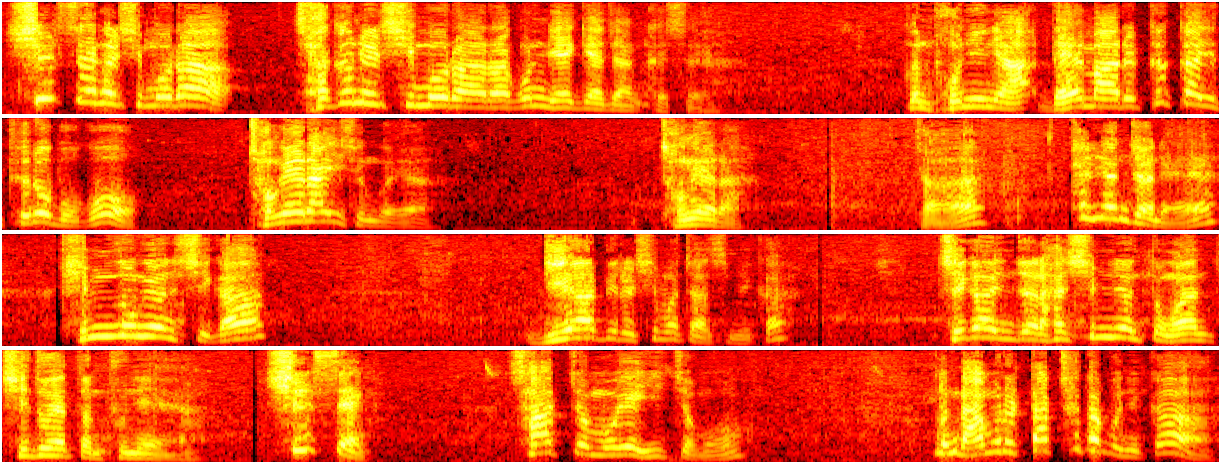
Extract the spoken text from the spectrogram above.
실생을 심어라, 작은을 심어라라고는 얘기하지 않겠어요. 그건 본인이 아- 내 말을 끝까지 들어보고 정해라 이신 거예요. 정해라. 자, 8년 전에 김동현 씨가 니아비를 심었지 않습니까? 제가 이제 한 10년 동안 지도했던 분이에요. 실생 4.5에 2.5. 그 나무를 딱 쳐다보니까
